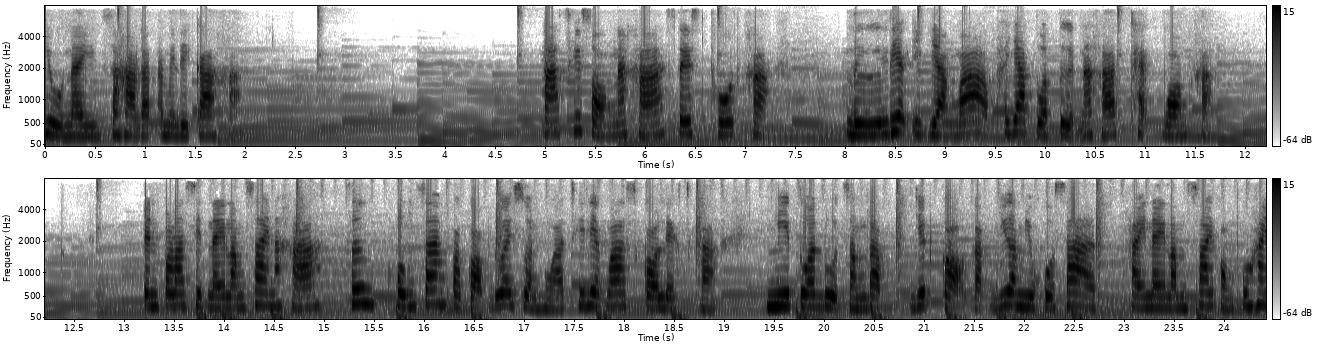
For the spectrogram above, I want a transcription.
อยู่ในสหรัฐอเมริกาค่ะคลาสที่ 2 นะคะเซสโทสค่ะ หรือเรียกอีกอย่างว่าพยาธิตัวตืดนะคะ แท็บวอร์มค่ะ เป็นปรสิตในลำไส้นะคะ ซึ่งโครงสร้างประกอบด้วยส่วนหัวที่เรียกว่าสกอเล็กค่ะ มีตัวดูดสำหรับยึดเกาะกับเยื่อมิวโคซาภายในลำไส้ของผู้ให้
